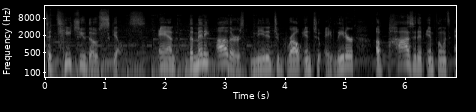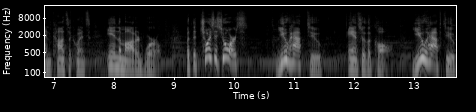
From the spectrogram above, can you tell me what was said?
to teach you those skills and the many others needed to grow into a leader of positive influence and consequence in the modern world. But the choice is yours. You have to answer the call. You have to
